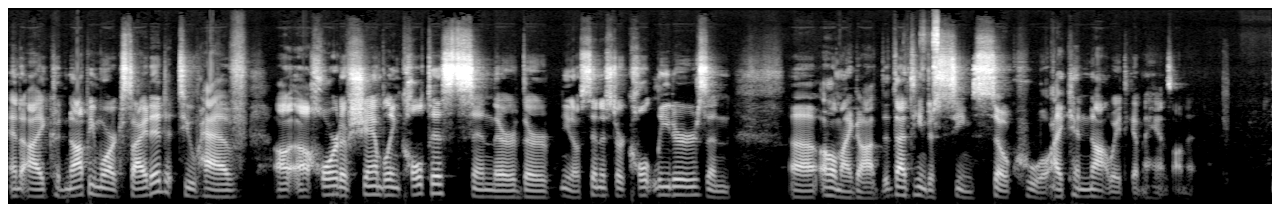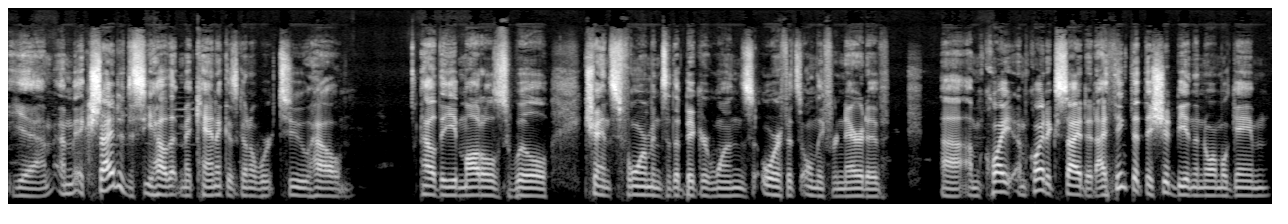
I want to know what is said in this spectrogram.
and I could not be more excited to have a, a horde of shambling cultists and their their you know sinister cult leaders and uh, oh my god, that, that team just seems so cool. I cannot wait to get my hands on it. Yeah, I'm, I'm excited to see how that mechanic is going to work too. How how the models will transform into the bigger ones, or if it's only for narrative. Uh, I'm quite I'm quite excited. I think that they should be in the normal game,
